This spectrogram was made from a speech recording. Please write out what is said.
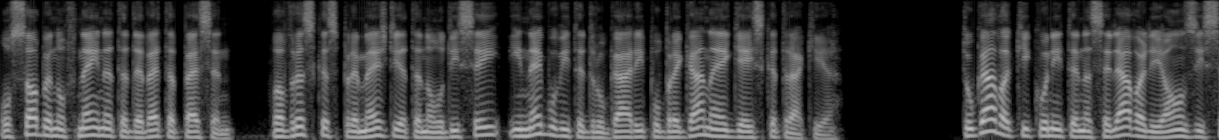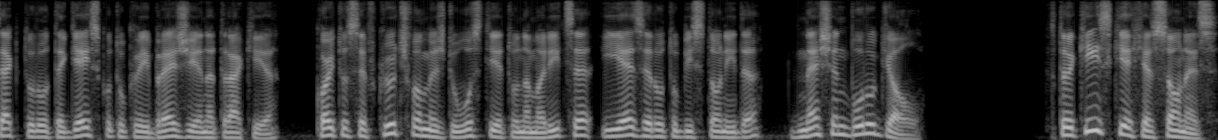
особено в нейната девета песен, във връзка с премеждията на Одисей и неговите другари по брега на Егейска Тракия. Тогава киконите населявали онзи сектор от Егейското крайбрежие на Тракия, който се включва между устието на Марица и езерото Бистонида, днешен Буругьол. В тракийския Херсонес,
